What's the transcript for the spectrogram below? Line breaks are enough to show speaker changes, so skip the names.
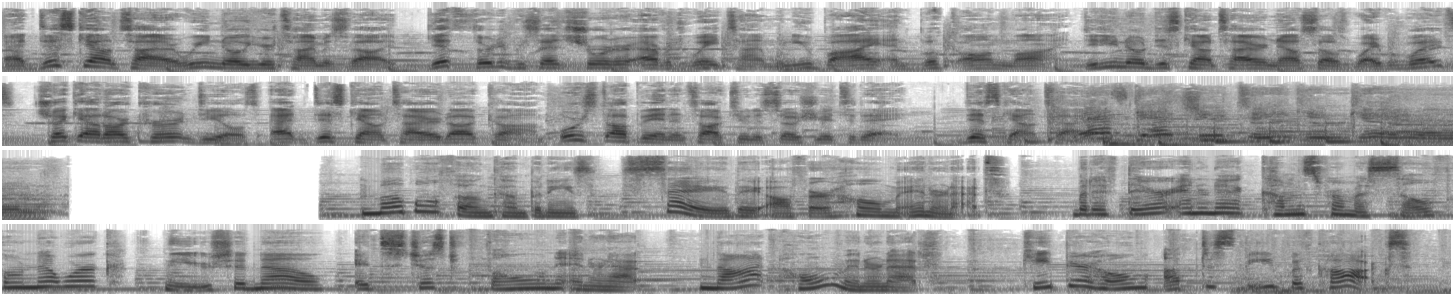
At Discount Tire, we know your time is valuable. Get 30% shorter average wait time when you buy and book online. Did you know Discount Tire now sells wiper blades? Check out our current deals at discounttire.com or stop in and talk to an associate today. Discount Tire.
Let's get you taken care of.
Mobile phone companies say they offer home internet. But if their internet comes from a cell phone network, you should know. It's just phone internet, not home internet. Keep your home up to speed with Cox.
